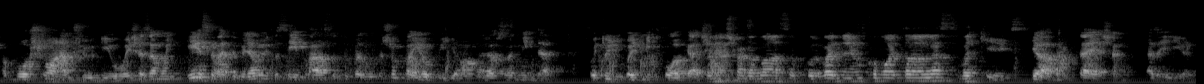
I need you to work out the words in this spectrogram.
abból soha nem sül ki jó. És ez amúgy észrevettük, hogy amit a szép választottuk, azóta sokkal jobb így a hangulat, meg minden. Hogy tudjuk, hogy mit hol kell Ha csinálni. nincs meg a balansz, akkor vagy nagyon komolytalan lesz, vagy kiégsz. Ja, teljesen. Ez így igaz.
